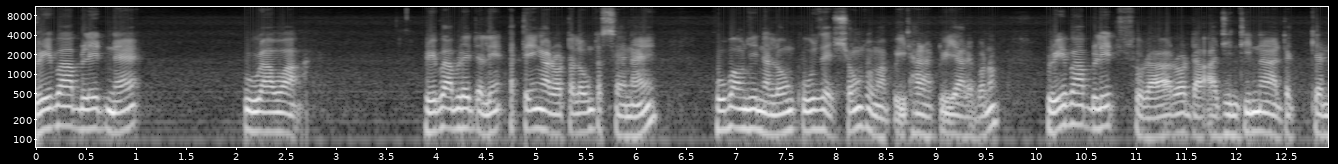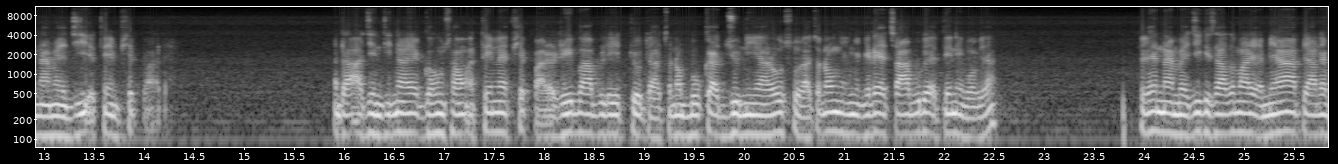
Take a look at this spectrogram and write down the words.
River Blade နဲ့ Urawa River Blade တလင်းအတင်းကတော့တစ်လုံး30နိုင်ဘူပေါင်းကြီးနှလုံး90ရှုံးဆိုမှပေးထားတာတွေ့ရတယ်ပေါ့နော် River Blade ဆိုတာတော့ဒါအာဂျင်တီးနားတကယ်နာမည်ကြီးအသင်းဖြစ်ပါတယ်ဒါအာဂျင်တီးနားရဲ့ဂုံဆောင်အသင်းလည်းဖြစ်ပါတယ် River Blade တို့ဒါကျွန်တော် Boca Junior တို့ဆိုတာကျွန်တော်ငယ်ငယ်ကတည်းကကြားဘူးတဲ့အသင်းတွေပေါ့ဗျာတကယ်နာမည်ကြီးကစားသမားတွေအများအပြားနဲ့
